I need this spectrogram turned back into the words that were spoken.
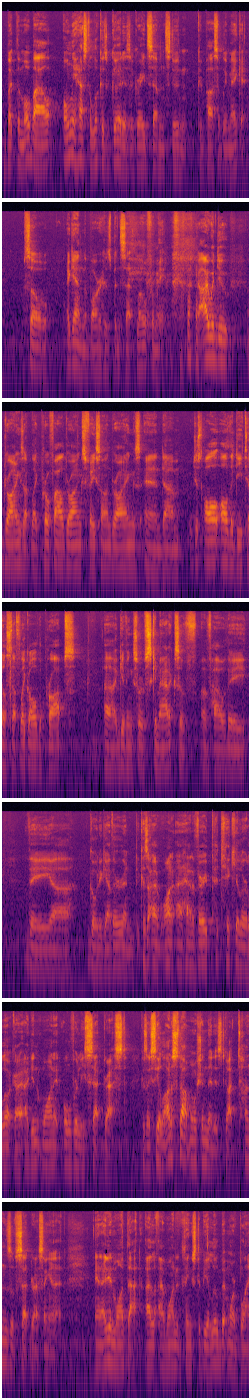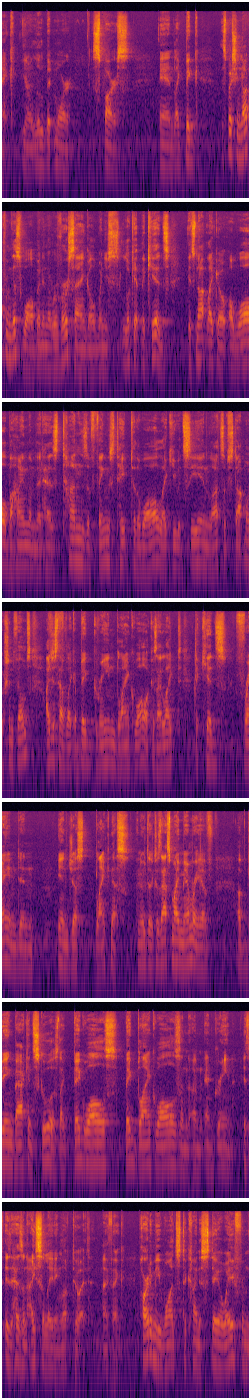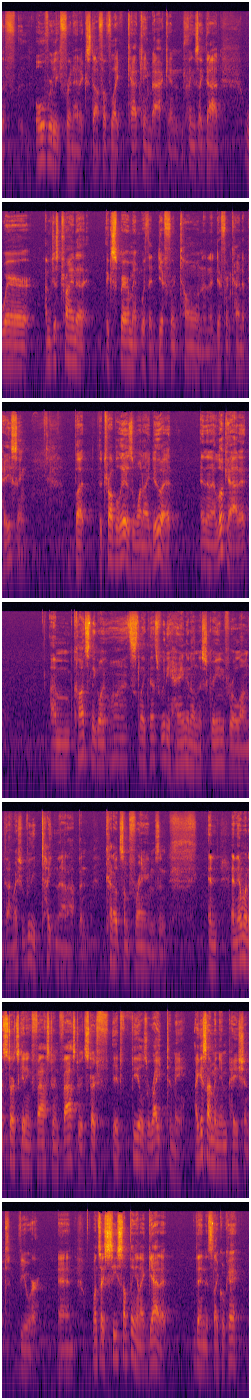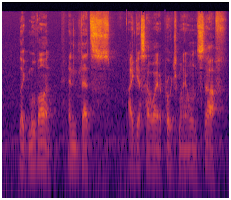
But the mobile only has to look as good as a grade seven student could possibly make it. So again, the bar has been set low for me. I would do drawings up like profile drawings, face on drawings, and um, just all, all the detail stuff, like all the props uh, giving sort of schematics of, of how they they uh, go together. And because I I had a very particular look. I, I didn't want it overly set dressed because I see a lot of stop motion that has got tons of set dressing in it. And I didn't want that. I, I wanted things to be a little bit more blank you know a little bit more sparse and like big especially not from this wall but in the reverse angle when you look at the kids it's not like a, a, wall behind them that has tons of things taped to the wall like you would see in lots of stop motion films. I just have like a big green blank wall because I liked the kids framed in in just blankness, you know, because that's my memory of of being back in school is like big walls, big blank walls, and and, and green. It, it has an isolating look to it. I think part of me wants to kind of stay away from the overly frenetic stuff of like Cat Came Back and things like that, where I'm just trying to experiment with a different tone and a different kind of pacing. But the trouble is when I do it and then I look at it, I'm constantly going, oh, it's like that's really hanging on the screen for a long time. I should really tighten that up and cut out some frames and and and then when it starts getting faster and faster, it starts it feels right to me. I guess I'm an impatient viewer. And once I see something and I get it, then it's like, okay, like move on. And that's, I guess, how I approach my own stuff.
